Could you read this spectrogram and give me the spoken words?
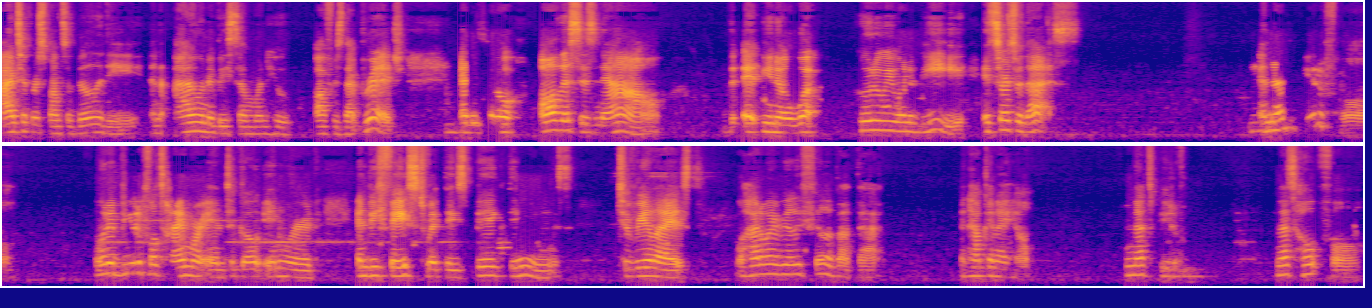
I took responsibility, and I want to be someone who offers that bridge. Mm-hmm. And so all this is now, it, you know, what who do we want to be? It starts with us. Mm-hmm. And that's beautiful. What a beautiful time we're in to go inward and be faced with these big things to realize, well, how do I really feel about that? And how can I help? And that's beautiful. And that's hopeful.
